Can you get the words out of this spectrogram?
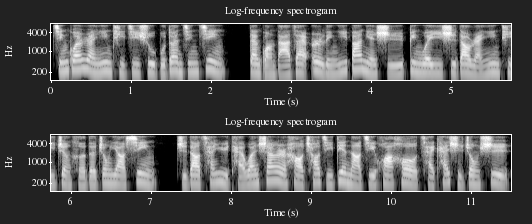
尽管软硬体技术不断精进，但广达在二零一八年时并未意识到软硬体整合的重要性，直到参与台湾山二号超级电脑计划后才开始重视。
